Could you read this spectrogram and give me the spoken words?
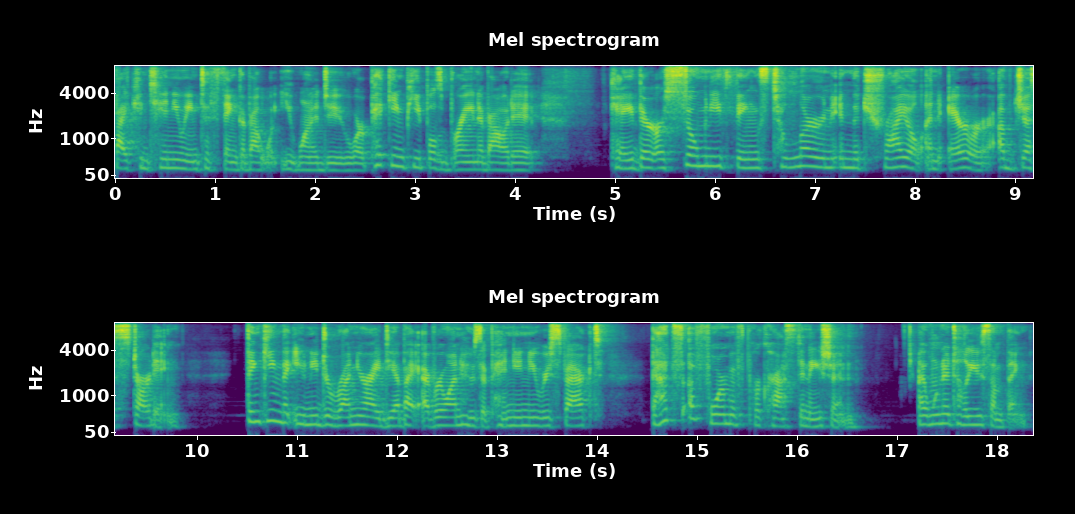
by continuing to think about what you want to do or picking people's brain about it. Okay, there are so many things to learn in the trial and error of just starting. Thinking that you need to run your idea by everyone whose opinion you respect, that's a form of procrastination. I want to tell you something.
